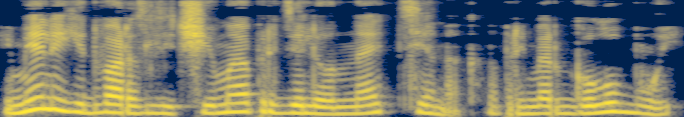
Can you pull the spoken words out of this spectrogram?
имели едва различимый определенный оттенок, например, голубой.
